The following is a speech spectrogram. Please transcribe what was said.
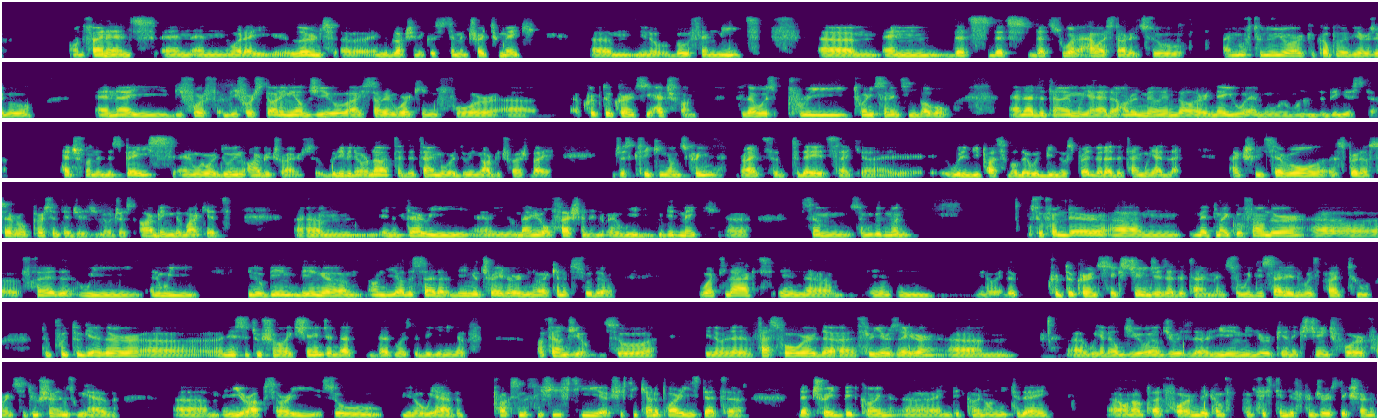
on finance and and what i learned uh, in the blockchain ecosystem and tried to make um, you know both and meet. Um, and that's that's that's what how i started. So i moved to new york a couple of years ago and i before before starting lgo i started working for uh, a cryptocurrency hedge fund. So that was pre 2017 bubble. And at the time, we had $100 million in AUM. We were one of the biggest uh, hedge fund in the space, and we were doing arbitrage. So believe it or not, at the time, we were doing arbitrage by just clicking on screen, right? So today, it's like uh, it wouldn't be possible. There would be no spread, but at the time, we had like actually several spread of several percentages. You know, just arbing the market um, in a very uh, you know manual fashion, and we we did make uh, some some good money. So from there, um, met my co-founder uh, Fred. We and we, you know, being being um, on the other side, of being a trader, you know, I kind of saw the what lacked in um, in, in you know in the cryptocurrency exchanges at the time, and so we decided with Fred to to put together uh, an institutional exchange, and that that was the beginning of of LGO. So you know, fast forward uh, three years later, um, uh, we have LGO. LGO is the leading European exchange for for institutions. We have um, in Europe, sorry. So you know we have approximately 50, uh, 50 counterparties that uh, that trade Bitcoin uh, and Bitcoin only today uh, on our platform. They come from 15 different jurisdictions.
